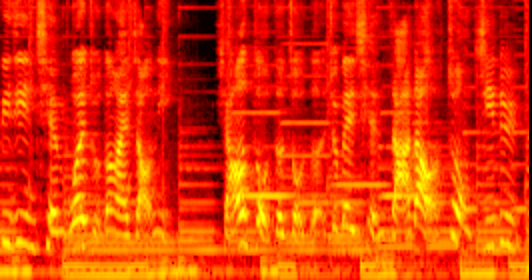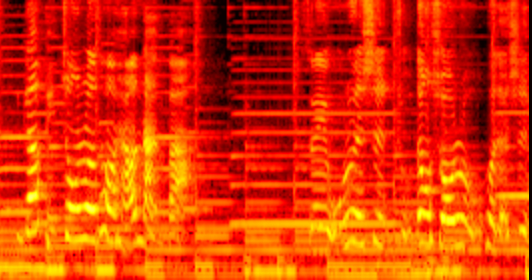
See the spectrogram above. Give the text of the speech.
毕竟钱不会主动来找你。想要走着走着就被钱砸到，这种几率应该比中热透还要难吧？所以无论是主动收入或者是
